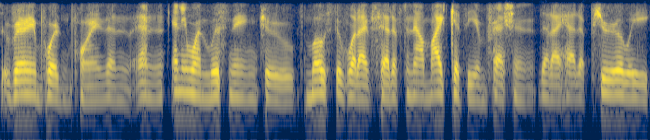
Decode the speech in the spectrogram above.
a very important point, and and anyone listening to most of what I've said up to now might get the impression that I had a purely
